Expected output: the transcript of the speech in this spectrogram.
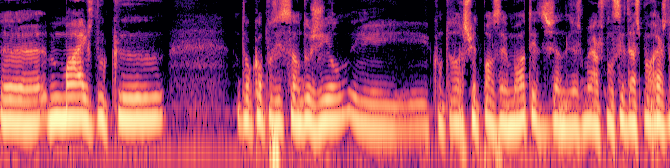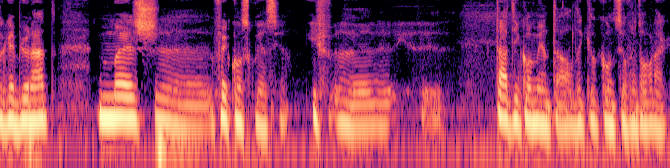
uh, mais do que da composição do Gil e, com todo o respeito para o Zé Mota e desejando-lhe as maiores felicidades para o resto do campeonato, mas uh, foi consequência e, uh, tático-mental daquilo que aconteceu frente ao Braga.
